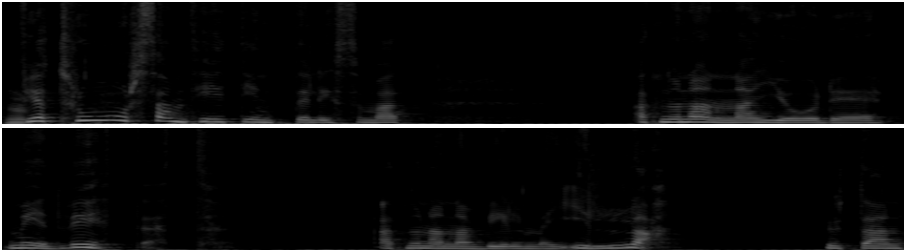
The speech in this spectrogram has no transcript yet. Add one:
Ja. För jag tror samtidigt inte liksom att, att någon annan gör det medvetet. Att någon annan vill mig illa. Utan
